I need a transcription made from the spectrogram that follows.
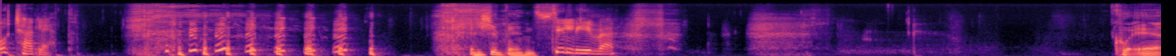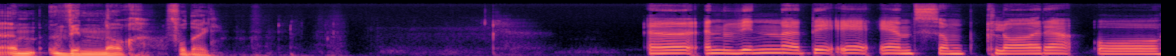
Og kjærlighet. Ikke minst. Til livet. Hva er en vinner for deg? Uh, en vinner, det er en som klarer å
